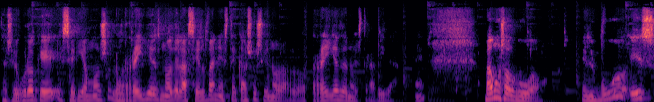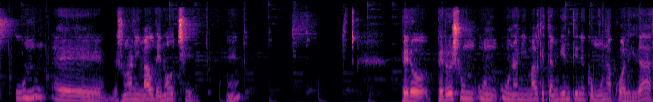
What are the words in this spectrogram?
te aseguro que seríamos los reyes, no de la selva en este caso, sino los reyes de nuestra vida. ¿eh? Vamos al búho. El búho es un, eh, es un animal de noche. Pero, es un, animal que también tiene como una cualidad,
